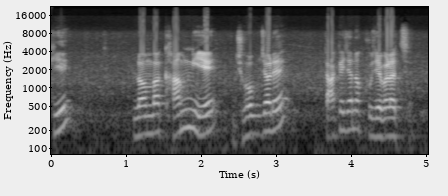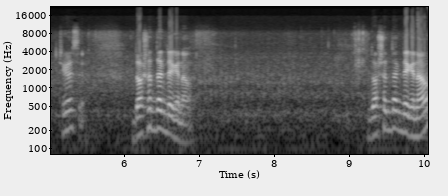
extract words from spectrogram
কি? লম্বা খাম নিয়ে ঝোপঝাড়ে কাকে যেন খুঁজে বেড়াচ্ছে, ঠিক আছে? দশের দাগ দেখে নাও। দশের দাগ দেখে নাও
